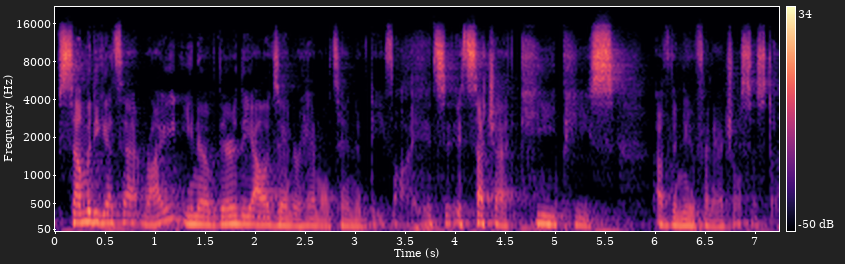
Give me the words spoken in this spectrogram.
somebody gets that right, you know, they're the Alexander Hamilton of DeFi. It's, it's such a key piece of the new financial system.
